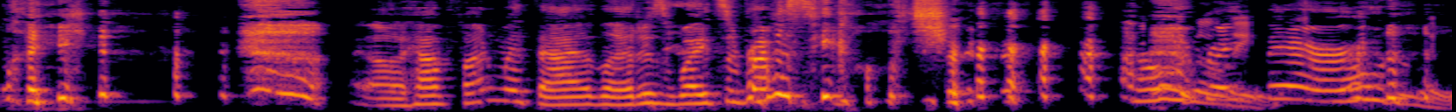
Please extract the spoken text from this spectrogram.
Like, uh, have fun with that. That is white supremacy culture. Totally. right there. Totally.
